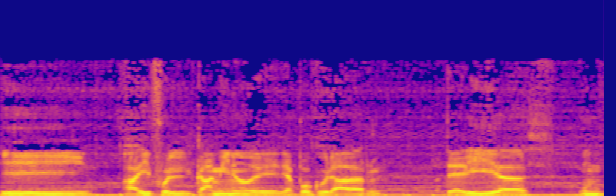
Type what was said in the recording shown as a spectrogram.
Y ahí fue el camino de, a poco grabar baterías. Un,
